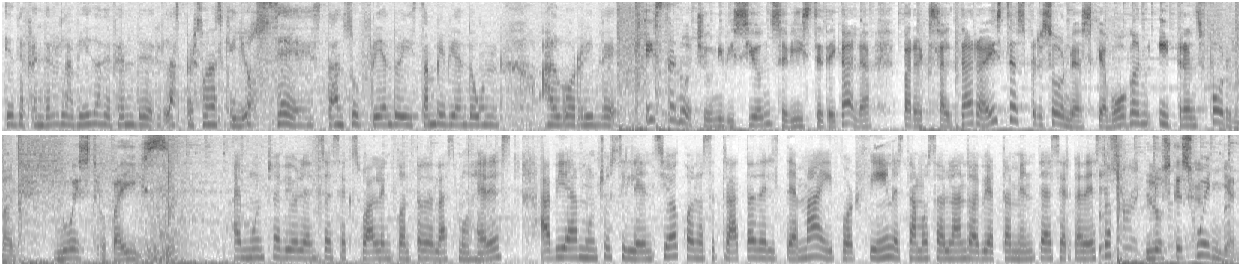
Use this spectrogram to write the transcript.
y defender la vida, defender las personas que yo sé están sufriendo y están viviendo un, algo horrible. Esta noche Univisión se viste de gala para exaltar a estas personas que abogan y transforman nuestro país. Hay mucha violencia sexual en contra de las mujeres. Había mucho silencio cuando se trata del tema y por fin estamos hablando abiertamente acerca de esto. Los que sueñan.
